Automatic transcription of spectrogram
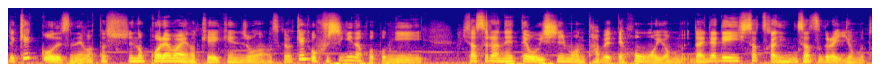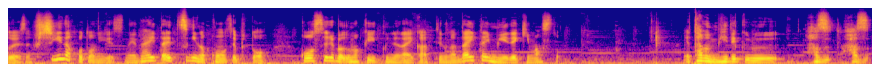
で、結構ですね、私のこれまでの経験上なんですけど、結構不思議なことに、ひたすら寝て美味しいもの食べて本を読む。だいたい1冊か2冊ぐらい読むとですね、不思議なことにですね、だいたい次のコンセプト、こうすればうまくいくんじゃないかっていうのがだいたい見えてきますと。え多分見えてくるはず、はず。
